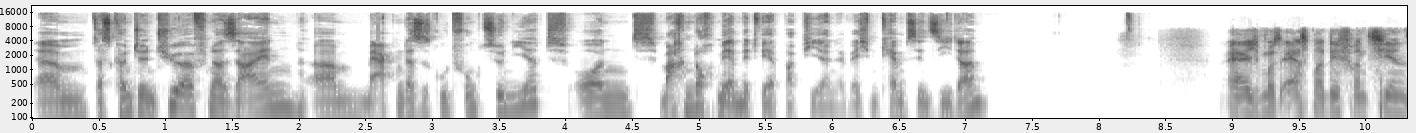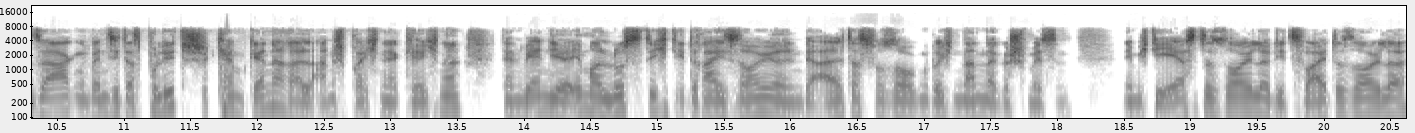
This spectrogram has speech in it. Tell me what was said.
ähm, das könnte ein Türöffner sein, ähm, merken, dass es gut funktioniert und machen noch mehr mit Wertpapieren. In welchem Camp sind Sie da? Ich muss erstmal differenzieren sagen, wenn Sie das politische Camp generell ansprechen, Herr Kirchner, dann werden ja immer lustig die drei Säulen der Altersversorgung durcheinander geschmissen. Nämlich die erste Säule, die zweite Säule äh,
